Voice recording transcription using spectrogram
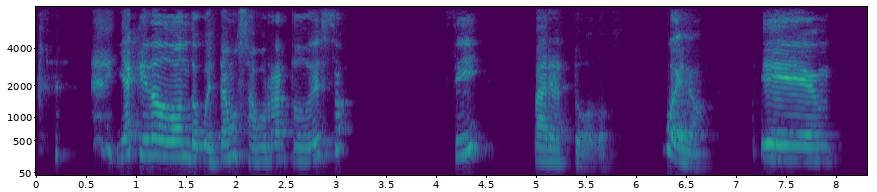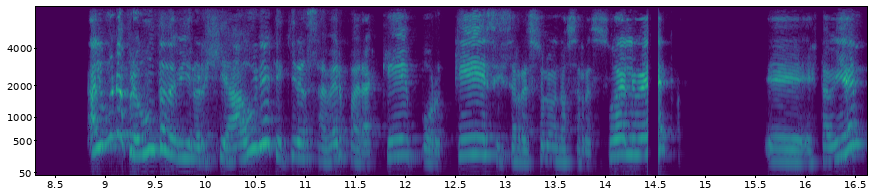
y ha quedado dando vuelta. Vamos a borrar todo eso, ¿sí? Para todos. Bueno, eh, ¿alguna pregunta de bioenergía áurea que quieran saber para qué, por qué, si se resuelve o no se resuelve? Eh, ¿Está bien?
